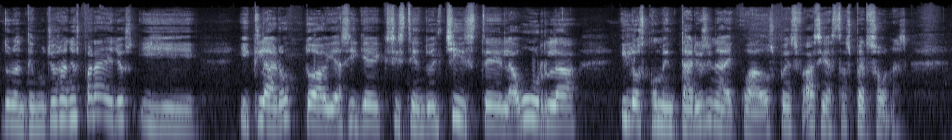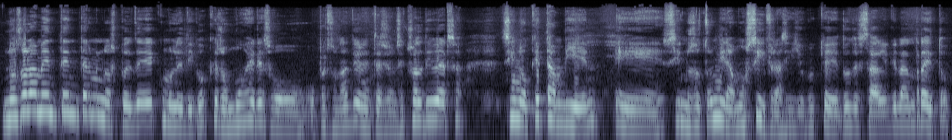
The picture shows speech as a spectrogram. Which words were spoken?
durante muchos años para ellos y y claro, todavía sigue existiendo el chiste, la burla y los comentarios inadecuados pues hacia estas personas. No solamente en términos pues de, como les digo, que son mujeres o, personas de orientación sexual diversa, sino que también eh, si nosotros miramos cifras, y yo creo que ahí es donde está el gran reto,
